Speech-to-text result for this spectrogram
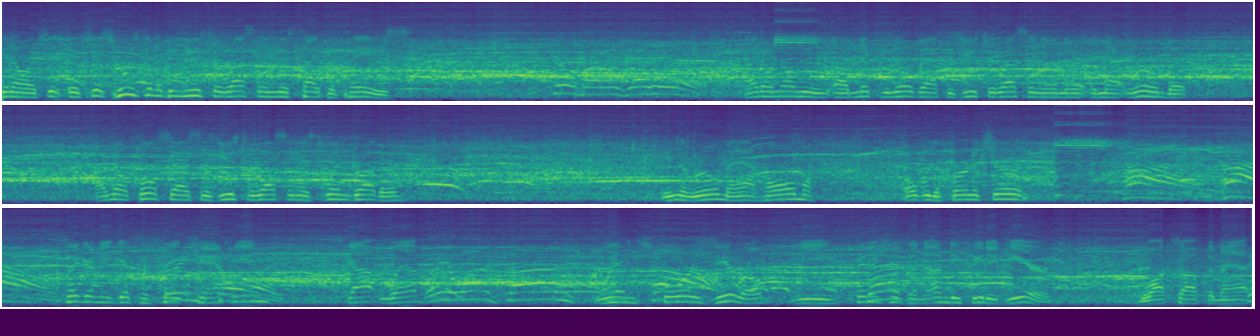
You know, it's just, it's just who's going to be used to wrestling this type of pace. Let's go, fellas. Right here. I don't know who uh, Mickey Novak is used to wrestling in, there, in that room, but I know Fulsaas is used to wrestling his twin brother in the room and at home over the furniture. Time. Time. Sigourney gets a state Green champion. side. Scott Webb What do you want, son? Wins 4-0. He finishes an undefeated year. Walks off the mat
